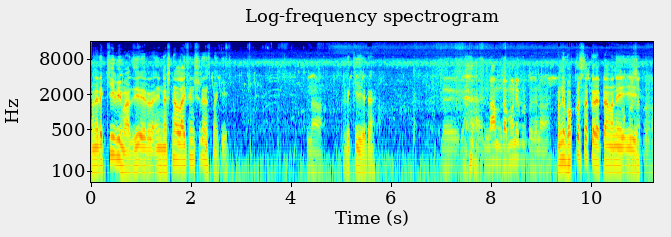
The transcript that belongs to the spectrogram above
মানে এটা কি বিমা? জি ন্যাশনাল লাইফ ইন্স্যুরেন্স নাকি? না। তাহলে কি এটা? নামটা মনে পড়তেছে না। মানে ভক্কর চক্কর একটা মানে ই চক্কর হ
